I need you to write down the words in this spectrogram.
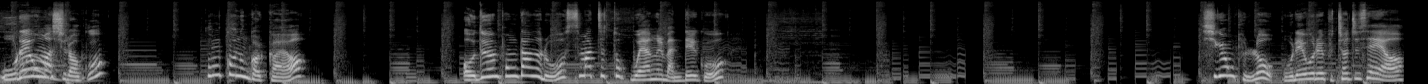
오레오 맛이라고? 꿈꾸는 걸까요? 어두운 퐁당으로 스마트톡 모양을 만들고 식용풀로 오레오를 붙여주세요.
